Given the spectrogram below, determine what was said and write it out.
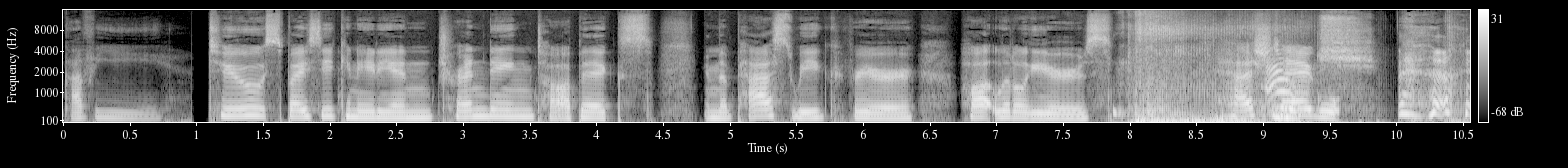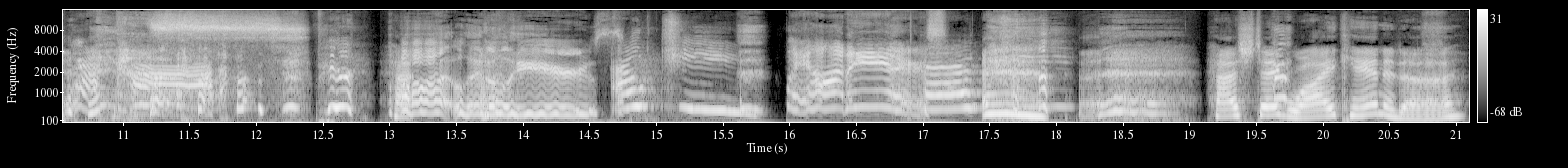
Coffee. Two spicy Canadian trending topics in the past week for your hot little ears. Hashtag Ouch. ha- Hot little ears. Ouchie. My hot ears. Hashtag why Canada?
